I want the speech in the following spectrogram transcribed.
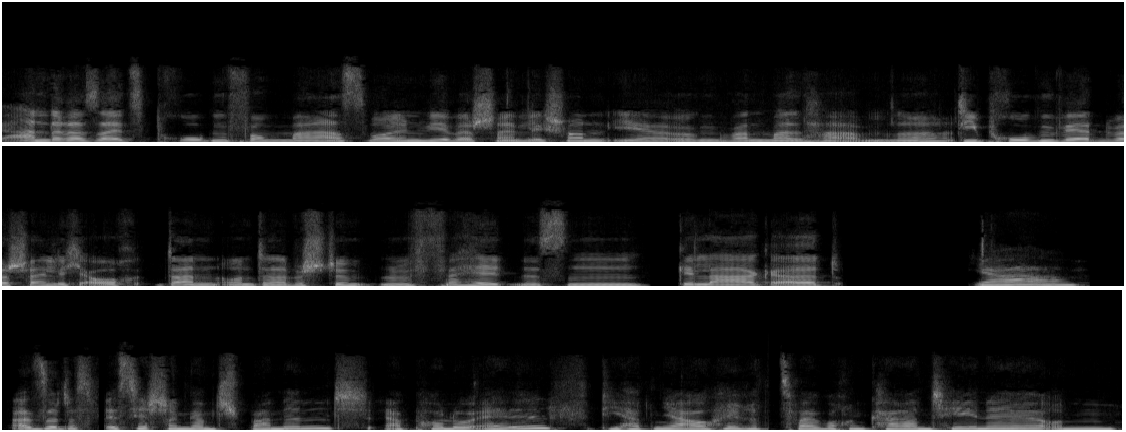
Andererseits Proben vom Mars wollen wir wahrscheinlich schon eher irgendwann mal haben. Ne? Die Proben werden wahrscheinlich auch dann unter bestimmten Verhältnissen gelagert. Ja, also das ist ja schon ganz spannend. Apollo 11, die hatten ja auch ihre zwei Wochen Quarantäne und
